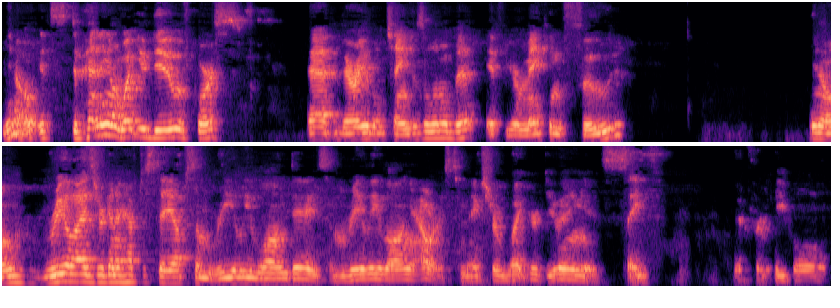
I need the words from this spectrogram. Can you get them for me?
you know, it's depending on what you do. Of course, that variable changes a little bit. If you're making food, you know, realize you're going to have to stay up some really long days, some really long hours to make sure what you're doing is safe, good for people.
